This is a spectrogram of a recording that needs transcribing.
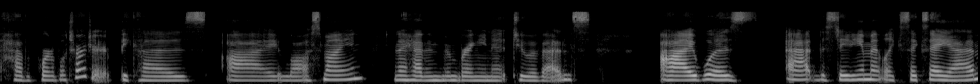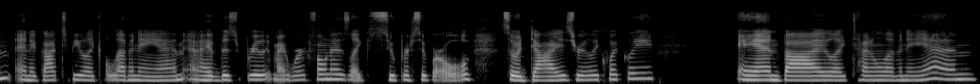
have a portable charger because I lost mine and I haven't been bringing it to events. I was at the stadium at like 6 a.m. and it got to be like 11 a.m. And I have this really, my work phone is like super, super old. So it dies really quickly. And by like 10, 11 a.m.,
